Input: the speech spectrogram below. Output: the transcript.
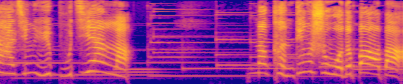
大鲸鱼不见了。那肯定是我的爸爸。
